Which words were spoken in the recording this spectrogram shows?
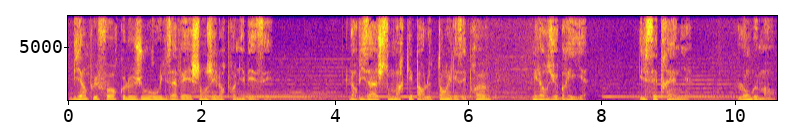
Bien plus fort que le jour où ils avaient échangé leur premier baiser. Leurs visages sont marqués par le temps et les épreuves, mais leurs yeux brillent. Ils s'étreignent, longuement,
